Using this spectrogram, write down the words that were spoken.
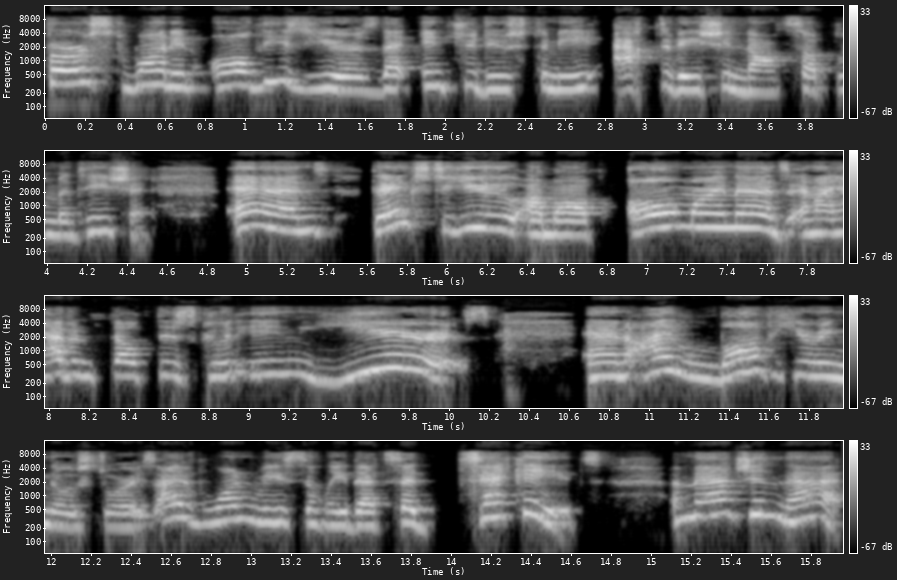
first one in all these years that introduced to me activation, not supplementation. And thanks to you, I'm off all my meds and I haven't felt this good in years. And I love hearing those stories. I have one recently that said decades. Imagine that.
